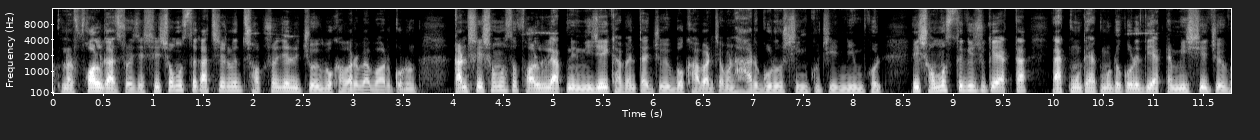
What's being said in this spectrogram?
আপনার ফল গাছ রয়েছে, সেই সমস্ত গাছের জন্য কিন্তু সবসময় যেন জৈব খাবার ব্যবহার করুন। কারণ সেই সমস্ত ফলগুলি আপনি নিজেই খাবেন, তাই জৈব খাবার যেমন হাড়গুঁড়ো শিংকুচি নিমখোল এই সমস্ত কিছুকে একটা এক মুঠো এক মুঠো করে দিয়ে একটা মিশিয়ে জৈব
